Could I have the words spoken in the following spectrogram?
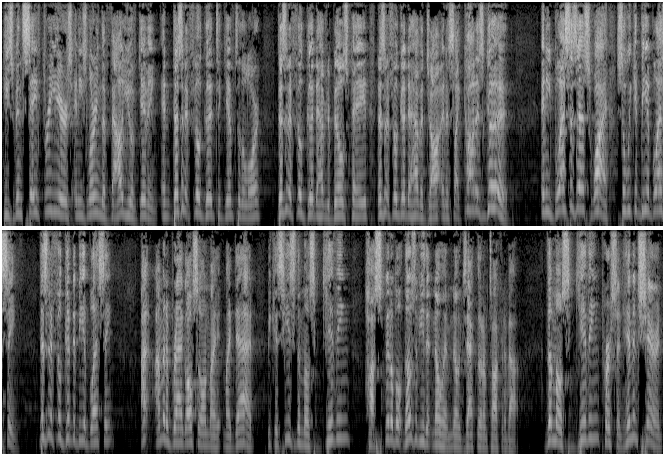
he's been saved 3 years and he's learning the value of giving. And doesn't it feel good to give to the Lord? Doesn't it feel good to have your bills paid? Doesn't it feel good to have a job? And it's like, God is good. And He blesses us. Why? So we can be a blessing. Doesn't it feel good to be a blessing? I, am going to brag also on my, my dad because he's the most giving, hospitable. Those of you that know him know exactly what I'm talking about. The most giving person. Him and Sharon,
